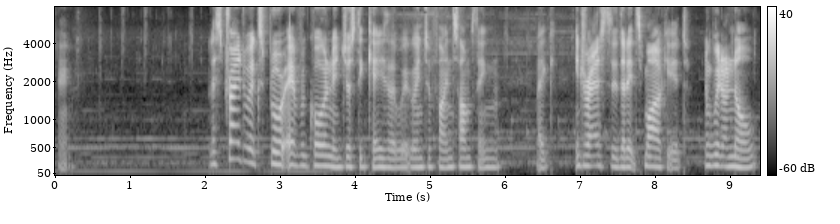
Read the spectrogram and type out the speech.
Okay. Let's try to explore every corner just in case that we're going to find something like interesting that it's market and we don't know.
